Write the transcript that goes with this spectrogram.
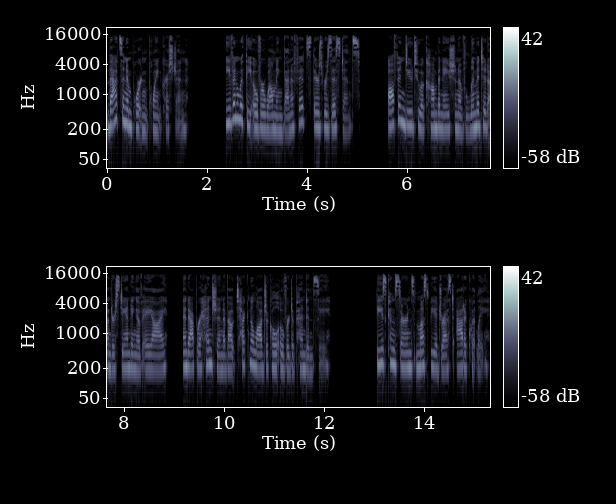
That's an important point, Christian. Even with the overwhelming benefits, there's resistance, often due to a combination of limited understanding of AI and apprehension about technological overdependency. These concerns must be addressed adequately.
